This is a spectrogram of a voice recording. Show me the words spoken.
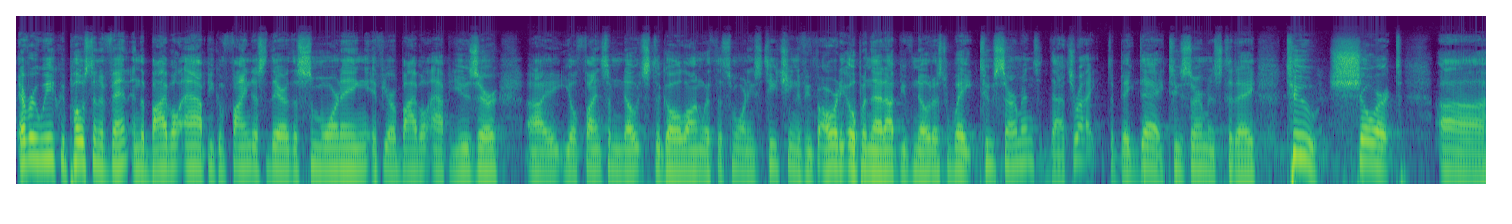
Every week we post an event in the Bible app. You can find us there this morning. If you're a Bible app user, uh, you'll find some notes to go along with this morning's teaching. If you've already opened that up, you've noticed wait, two sermons? That's right, it's a big day. Two sermons today, two short uh,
